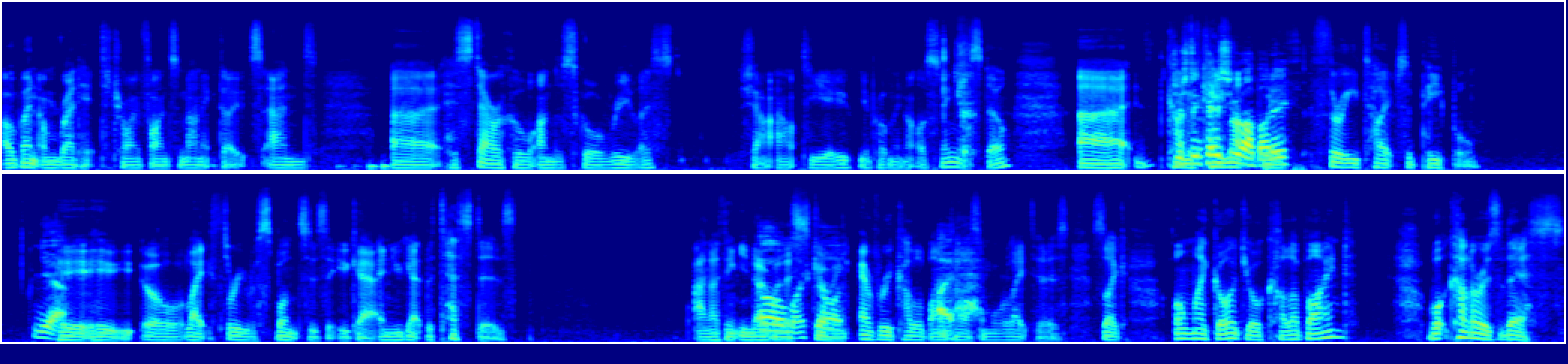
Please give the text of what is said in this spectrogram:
I went on Reddit to try and find some anecdotes, and uh, hysterical underscore realist, shout out to you. You're probably not listening, but still. Uh, Just in case you are, buddy. Three types of people Yeah. who, who, or like three responses that you get, and you get the testers. And I think you know Oh where this is going. God. Every colorblind I- person will relate to this. It's like, oh my god, you're colorblind. What color is this?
